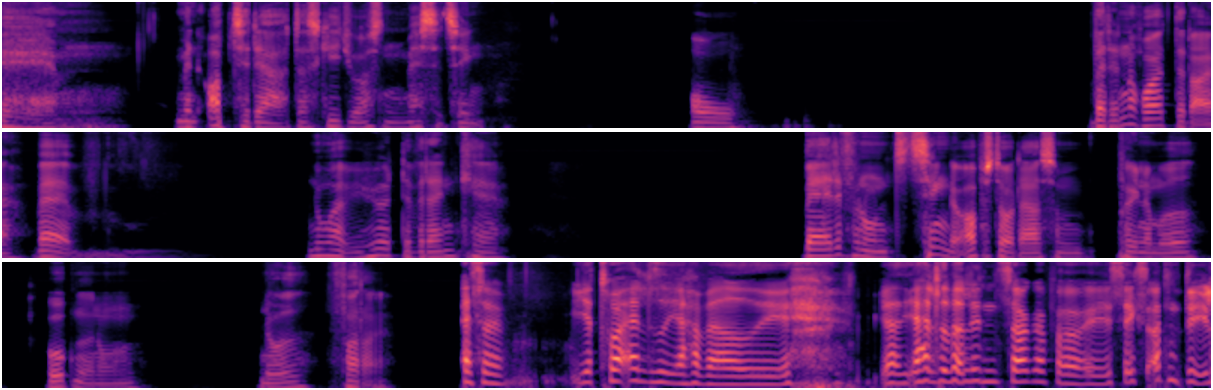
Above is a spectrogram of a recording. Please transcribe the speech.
Øhm, men op til der, der skete jo også en masse ting. Og hvordan rørte det dig? Hvad, nu har vi hørt det, hvordan kan... Hvad er det for nogle ting, der opstår der, som på en eller anden måde åbnede nogen noget for dig? Altså, jeg tror altid, jeg har været... Øh, jeg, jeg har altid været lidt en sokker for øh, 6 8 del.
